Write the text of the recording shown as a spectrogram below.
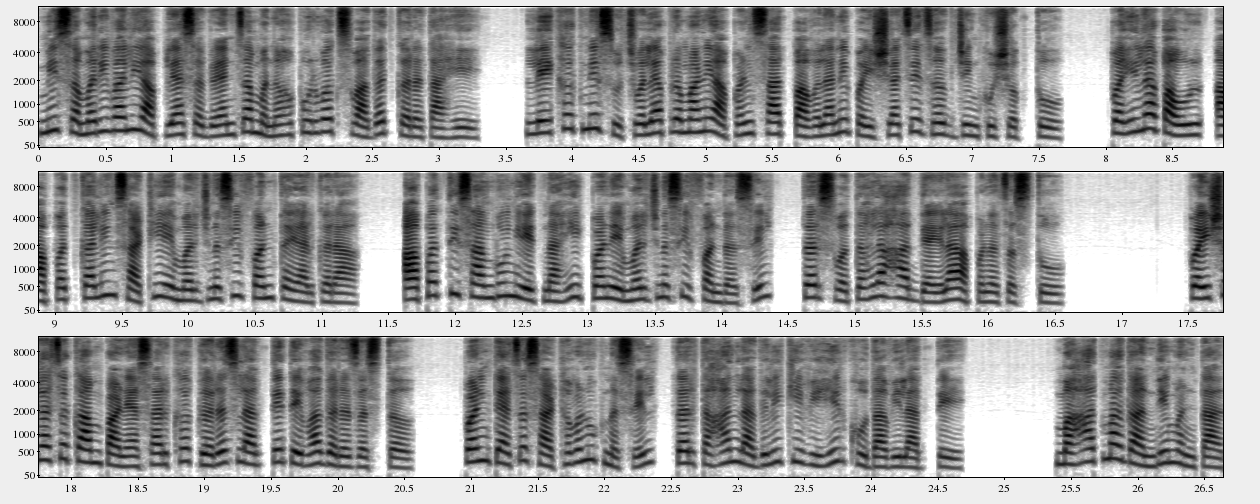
मी समरीवाली आपल्या सगळ्यांचा मनःपूर्वक स्वागत करत आहे. लेखकने सुचवल्याप्रमाणे आपण सात पावलाने पैशाचे जग जिंकू शकतो. पहिला पाऊल आपत्कालीनसाठी एमर्जन्सी फंड तयार करा. आपत्ती सांगून येत नाही पण एमर्जन्सी फंड असेल तर स्वतःला हात द्यायला आपणच असतो. पैशाचं काम पाण्यासारखं गरज लागते तेव्हा गरज असतं. पण त्याचं साठवणूक नसेल तर तहान लागली की विहीर खोदावी लागते. महात्मा गांधी म्हणतात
